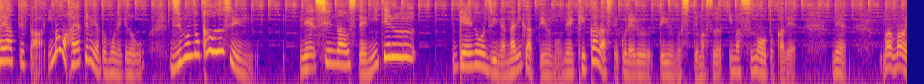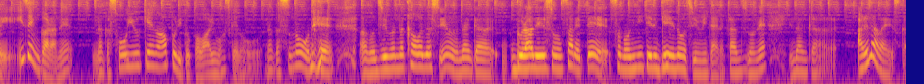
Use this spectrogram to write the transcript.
流行ってた、今も流行ってるんやと思うねんけど、自分の顔写真ね、診断して似てる芸能人が何かっていうのをね、結果出してくれるっていうの知ってます？今、スノーとかで。ね。まあまあ、以前からね、なんかそういう系のアプリとかはありますけど、なんかスノーで、あの自分の顔写真、なんかグラデーションされて、その似てる芸能人みたいな感じのね、なんか、あるじゃないですか？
